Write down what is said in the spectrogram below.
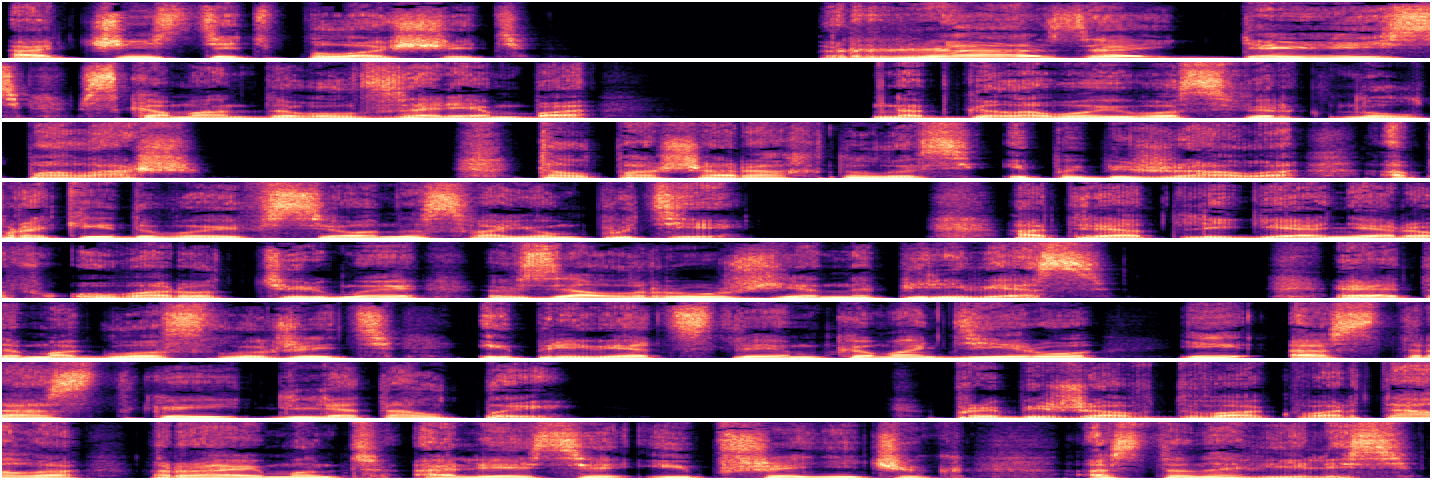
очистить площадь!» «Разойдись!» — скомандовал Заремба. Над головой его сверкнул палаш. Толпа шарахнулась и побежала, опрокидывая все на своем пути. Отряд легионеров у ворот тюрьмы взял ружья наперевес. Это могло служить и приветствием командиру, и острасткой для толпы. Пробежав два квартала, Раймонд, Олеся и Пшеничек остановились.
